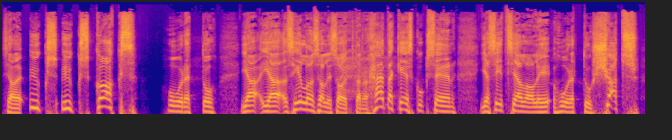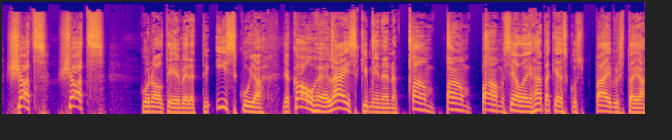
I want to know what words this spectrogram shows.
siellä oli yksi, yksi, kaksi, huudettu ja, ja silloin se oli soittanut hätäkeskukseen ja sitten siellä oli huudettu shots, shots, shots, kun oltiin vedetty iskuja ja kauhea läiskiminen, pam, pam, pam. Siellä oli hätäkeskuspäivystäjä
